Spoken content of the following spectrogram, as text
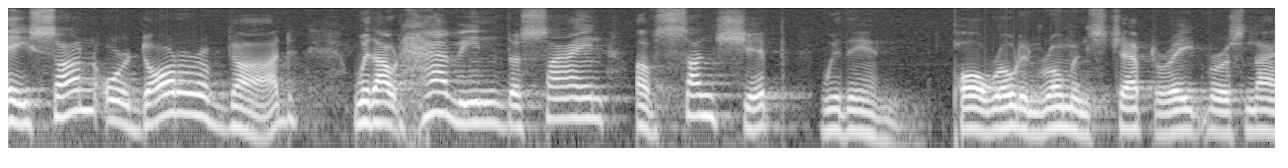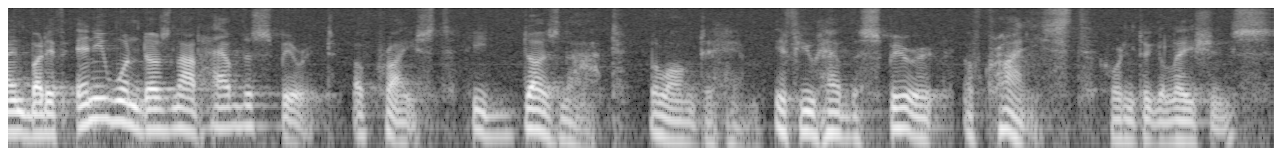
a son or daughter of God without having the sign of sonship within. Paul wrote in Romans chapter 8, verse 9, But if anyone does not have the Spirit of Christ, he does not belong to him. If you have the Spirit of Christ, according to Galatians,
